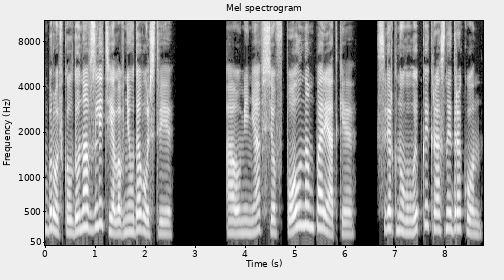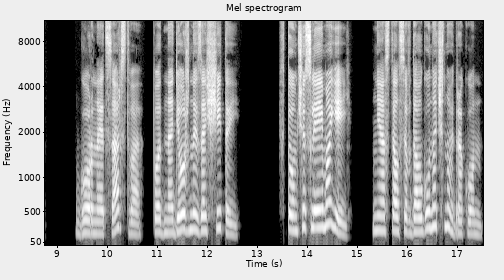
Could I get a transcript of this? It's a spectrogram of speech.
Бровь колдуна взлетела в неудовольствии. «А у меня все в полном порядке», — сверкнул улыбкой красный дракон. Горное царство под надежной защитой. В том числе и моей. Не остался в долгу ночной дракон.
